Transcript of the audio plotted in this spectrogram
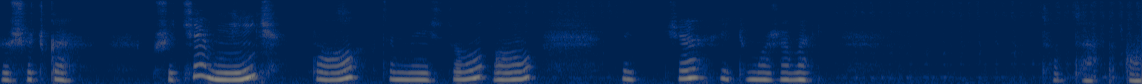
troszeczkę przyciemnić to w tym miejscu, o, widzicie, i tu możemy to tak, o,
